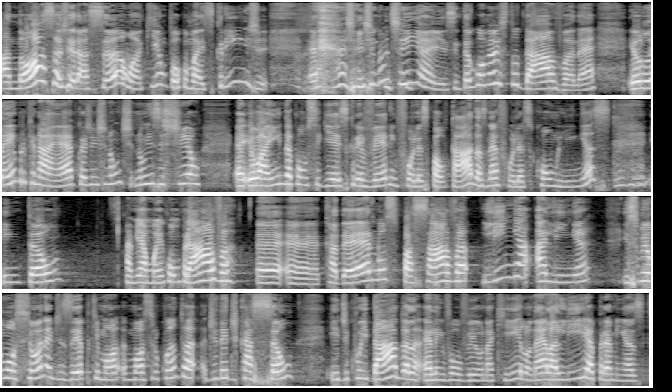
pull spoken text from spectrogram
A- nossa geração aqui, um pouco mais cringe, é, a gente não tinha isso. Então, como eu estudava, né, eu lembro que na época a gente não, não existiam, é, eu ainda conseguia escrever em folhas pautadas, né, folhas com linhas. Então, a minha mãe comprava é, é, cadernos, passava linha a linha. Isso me emociona dizer, porque mo- mostra o quanto de dedicação e de cuidado ela, ela envolveu naquilo. Né? Ela lia para mim as,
